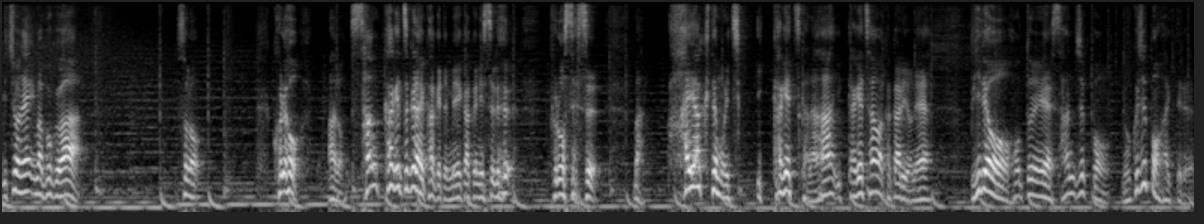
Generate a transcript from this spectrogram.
一応ね、今僕は、その、これをあの3ヶ月ぐらいかけて明確にするプロセス。まあ、早くても 1, 1ヶ月かな？1ヶ月半はかかるよね。ビデオ、本当にね、30本、60本入ってる。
